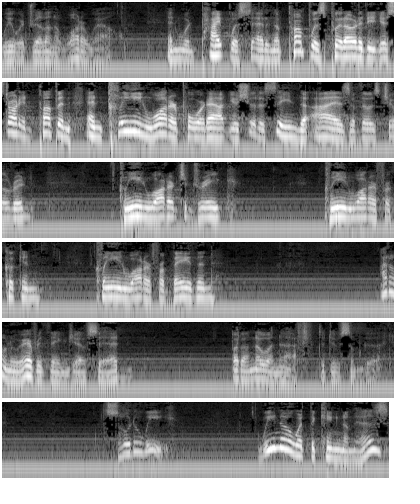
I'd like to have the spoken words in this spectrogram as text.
We were drilling a water well and when pipe was set and a pump was put on it, and you started pumping and clean water poured out, you should have seen the eyes of those children. Clean water to drink, clean water for cooking, clean water for bathing. I don't know everything, Jeff said, but I know enough to do some good. So do we. We know what the kingdom is.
